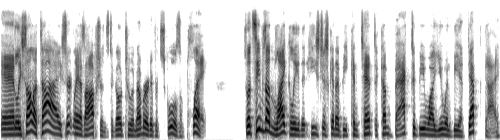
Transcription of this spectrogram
and Lisala Tai certainly has options to go to a number of different schools and play. So it seems unlikely that he's just going to be content to come back to BYU and be a depth guy.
